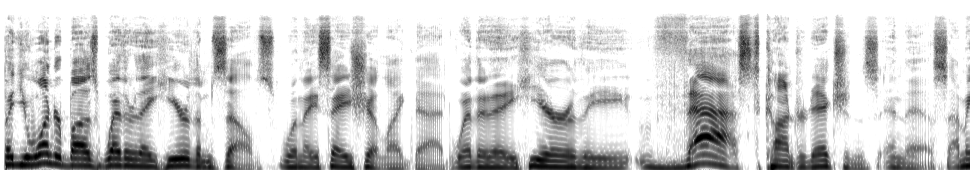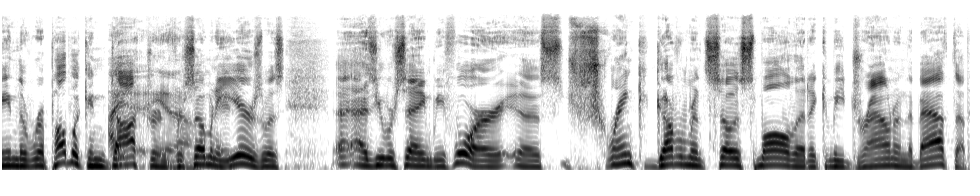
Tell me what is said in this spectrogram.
But you wonder, Buzz, whether they hear themselves when they say shit like that, whether they hear the vast contradictions in this. I mean, the Republican doctrine you for know, so many it- years was, uh, as you were saying before, uh, shrink government so small that it can be drowned in the bathtub.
